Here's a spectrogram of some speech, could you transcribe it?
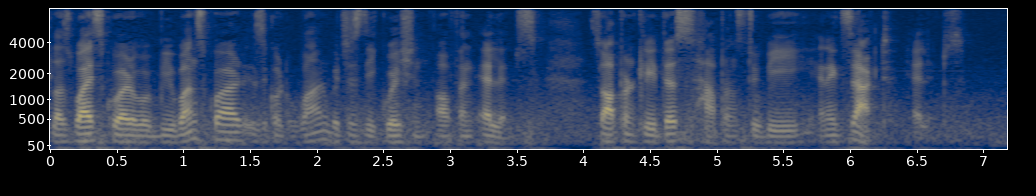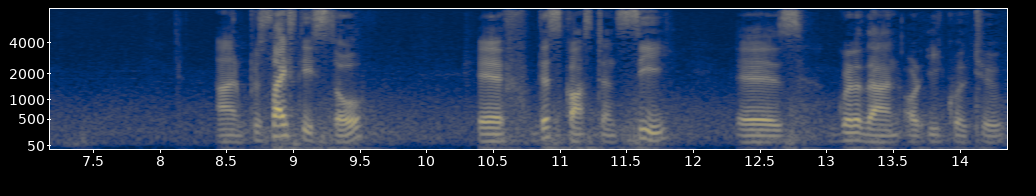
plus y squared over b 1 squared is equal to 1 which is the equation of an ellipse. So, apparently this happens to be an exact ellipse and precisely so if this constant c is greater than or equal to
